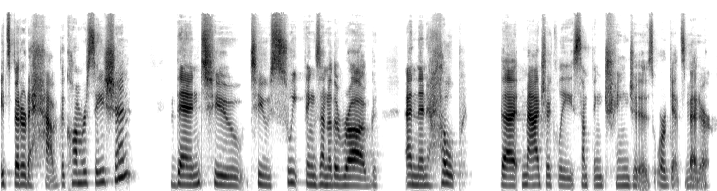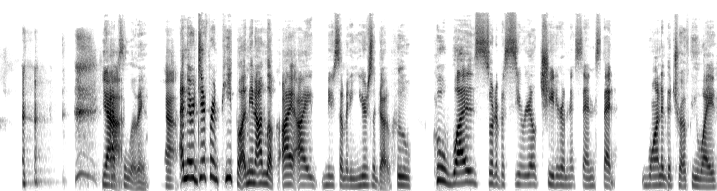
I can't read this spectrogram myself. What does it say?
it's better to have the conversation than to to sweep things under the rug and then hope that magically something changes or gets mm. better yeah absolutely yeah and there are different people i mean i look i i knew somebody years ago who who was sort of a serial cheater in the sense that wanted the trophy wife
